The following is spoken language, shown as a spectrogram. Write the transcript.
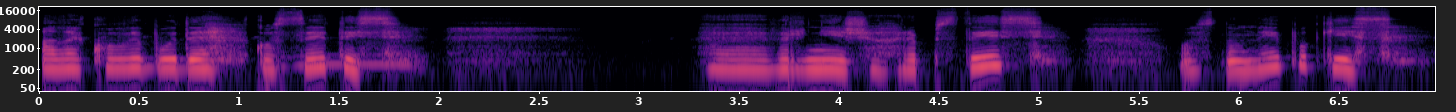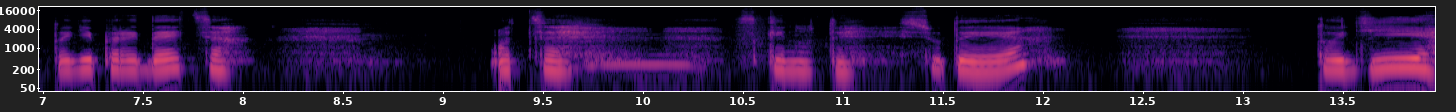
Але коли буде коситись, е, верніше гребстись, основний покіс, тоді прийдеться оце скинути сюди. Тоді,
